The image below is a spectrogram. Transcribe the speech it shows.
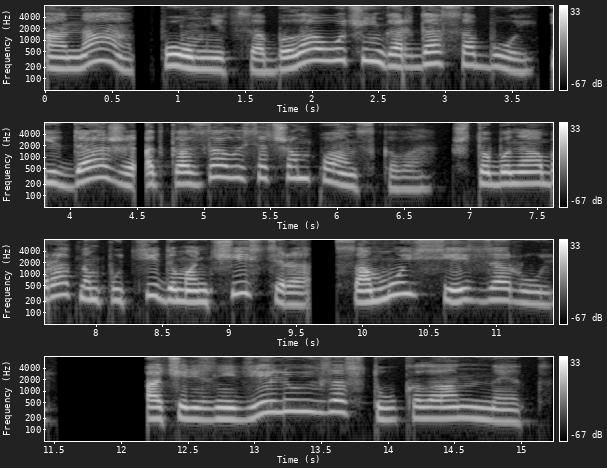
Она, помнится, была очень горда собой и даже отказалась от шампанского, чтобы на обратном пути до Манчестера самой сесть за руль. А через неделю их застукала Аннет.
